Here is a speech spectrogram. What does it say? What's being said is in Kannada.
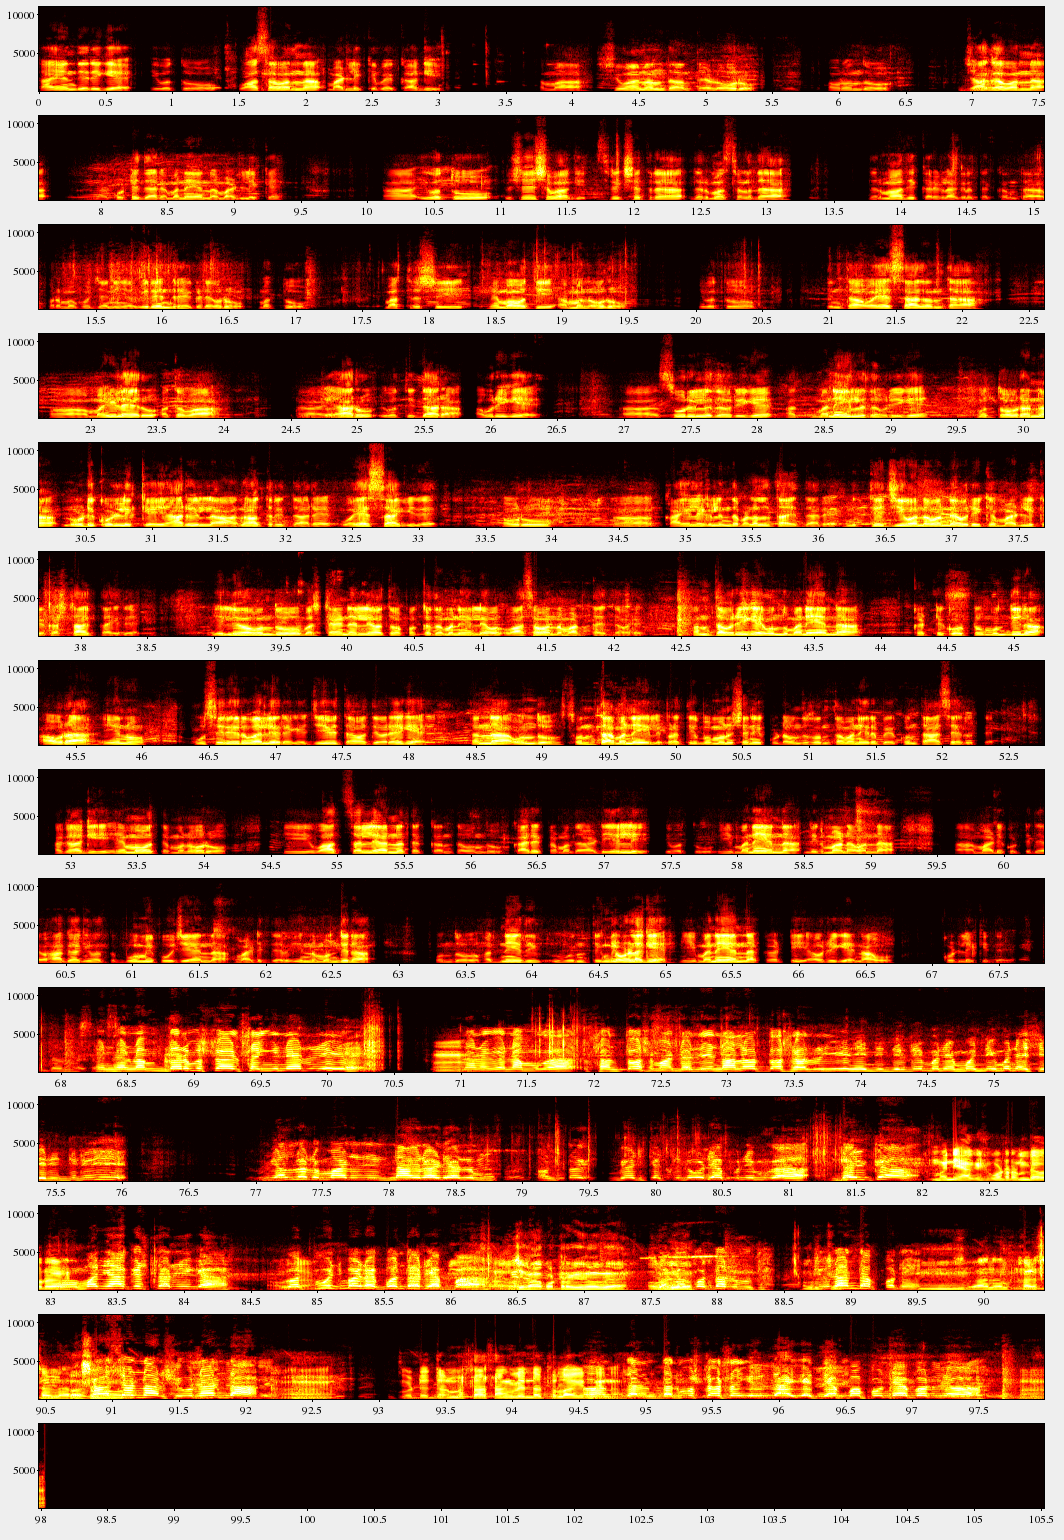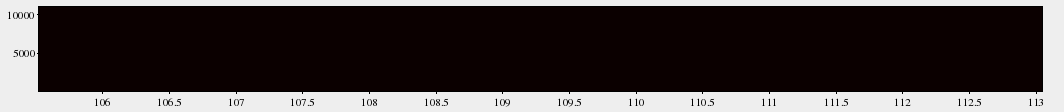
ತಾಯಂದಿರಿಗೆ ಇವತ್ತು ವಾಸವನ್ನ ಮಾಡಲಿಕ್ಕೆ ಬೇಕಾಗಿ ನಮ್ಮ ಶಿವಾನಂದ ಅಂತ ಹೇಳುವವರು ಅವರೊಂದು ಜಾಗವನ್ನ ಕೊಟ್ಟಿದ್ದಾರೆ ಮನೆಯನ್ನ ಮಾಡಲಿಕ್ಕೆ. ಇವತ್ತು ವಿಶೇಷವಾಗಿ ಶ್ರೀ ಕ್ಷೇತ್ರ ಧರ್ಮಸ್ಥಳದ ಧರ್ಮಾಧಿಕಾರಿಗಳಾಗಿರತಕ್ಕಂಥ ಪರಮ ಪೂಜನೀಯ ವೀರೇಂದ್ರ ಹೆಗಡೆಯವರು ಮತ್ತು ಮಾತೃಶ್ರೀ ಹೇಮಾವತಿ ಅಮ್ಮನವರು ಇವತ್ತು ಇಂಥ ವಯಸ್ಸಾದಂಥ ಮಹಿಳೆಯರು ಅಥವಾ ಯಾರು ಇವತ್ತಿದ್ದಾರ ಅವರಿಗೆ ಸೂರಿಲ್ಲದವರಿಗೆ ಮನೆ ಇಲ್ಲದವರಿಗೆ ಮತ್ತು ಅವರನ್ನು ನೋಡಿಕೊಳ್ಳಿಕ್ಕೆ ಯಾರೂ ಇಲ್ಲ ಅನಾಥರಿದ್ದಾರೆ ವಯಸ್ಸಾಗಿದೆ ಅವರು ಕಾಯಿಲೆಗಳಿಂದ ಬಳಲ್ತಾ ಇದ್ದಾರೆ ನಿತ್ಯ ಜೀವನವನ್ನೇ ಅವರಿಗೆ ಮಾಡಲಿಕ್ಕೆ ಕಷ್ಟ ಆಗ್ತಾ ಇದೆ. ಎಲ್ಲಿಯೋ ಒಂದು ಬಸ್ ಸ್ಟ್ಯಾಂಡಲ್ಲಿ ಅಥವಾ ಪಕ್ಕದ ಮನೆಯಲ್ಲಿ ವಾಸವನ್ನು ಮಾಡ್ತಾ ಇದ್ದವರೆ ಅಂಥವರಿಗೆ ಒಂದು ಮನೆಯನ್ನು ಕಟ್ಟಿಕೊಟ್ಟು ಮುಂದಿನ ಅವರ ಏನು ಉಸಿರಿರುವಲ್ಲಿವರೆಗೆ ಜೀವಿತಾವಧಿಯವರೆಗೆ ತನ್ನ ಒಂದು ಸ್ವಂತ ಮನೆಯಲ್ಲಿ, ಪ್ರತಿಯೊಬ್ಬ ಮನುಷ್ಯನಿಗೆ ಕೂಡ ಒಂದು ಸ್ವಂತ ಮನೆ ಇರಬೇಕು ಅಂತ ಆಸೆ ಇರುತ್ತೆ. ಹಾಗಾಗಿ ಹೇಮಾವತಿ ಅಮ್ಮನವರು ಈ ವಾತ್ಸಲ್ಯ ಅನ್ನತಕ್ಕಂಥ ಒಂದು ಕಾರ್ಯಕ್ರಮದ ಅಡಿಯಲ್ಲಿ ಇವತ್ತು ಈ ಮನೆಯನ್ನ ನಿರ್ಮಾಣವನ್ನ ಮಾಡಿಕೊಟ್ಟಿದ್ದೇವೆ. ಹಾಗಾಗಿ ಇವತ್ತು ಭೂಮಿ ಪೂಜೆಯನ್ನ ಮಾಡಿದ್ದೇವೆ. ಇನ್ನು ಮುಂದಿನ ಒಂದು ಹದಿನೈದು, ಒಂದು ತಿಂಗಳ ಒಳಗೆ ಈ ಮನೆಯನ್ನ ಕಟ್ಟಿ ಅವರಿಗೆ ನಾವು ಕೊಡ್ಲಿಕ್ಕಿದ್ದೇವೆ. ನಮ್ಮ ಧರ್ಮಸ್ಥಳ ಸಂಗಿನರಿ ನನಗೆ ನಮ್ಗ ಸಂತೋಷ ಮಾಡ್ರಿ ನಲವತ್ತು ವರ್ಷ ಆದ್ರೂ ಏನು ಇದ್ದಿದ್ರಿ, ಮನೆ, ಮಂದಿ ಮನೆ ಸೇರಿದ್ರಿ. ಎಲ್ಲರೂ ಮಾಡಿದ್ರಿ. ನಾಗರಾಡಿ ಅಂತ ಬೇಡಿಕೆ ನೋಡಿಯಪ್ಪ ನಿಮ್ಗ ದೈವಿಕ. ಮನಿ ಹಾಕಿಸ್ಕೊಡ್ರ ಅಂಬೆ ಅವ್ರು? ಮನೆ ಹಾಕಿಸ್ತಾರ ಈಗ. ಇವತ್ತು ಪೂಜೆ ಮಾಡಕ್ ಬಂದಾರಿ ಅಪ್ಪ. ಜಾಗ ಕೊಟ್ರ ಇವಾಗ. ಜಾಗ ಕೊಟ್ಟಾರ ಶಿವಾನಂದಪ್ಪ ರೀ ಕಳ್ಸಣ್ಣ ಶಿವನಂದ ಒಟ್ಟು ಧರ್ಮಸ್ಥಳ ಸಂಘದಿಂದ ಚಲೋ ಆಗಿದೆ ಧರ್ಮಸ್ಥಳ ಸಂಘದಿಂದ ಆಗೈತೆ ಅಪ್ಪ ಪುಣ್ಯ ಬರ್ಲಿ.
